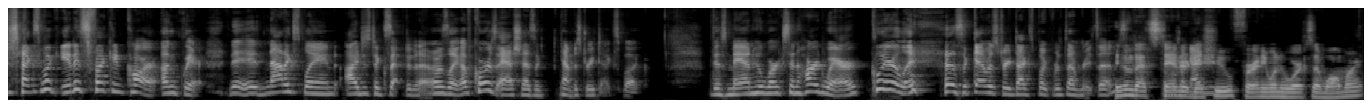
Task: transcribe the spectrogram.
textbook in his fucking car? Unclear. It- not explained. I just accepted it. I was like, of course Ash has a chemistry textbook. this man who works in hardware clearly has a chemistry textbook for some reason. Isn't that standard like, issue for anyone who works at Walmart?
